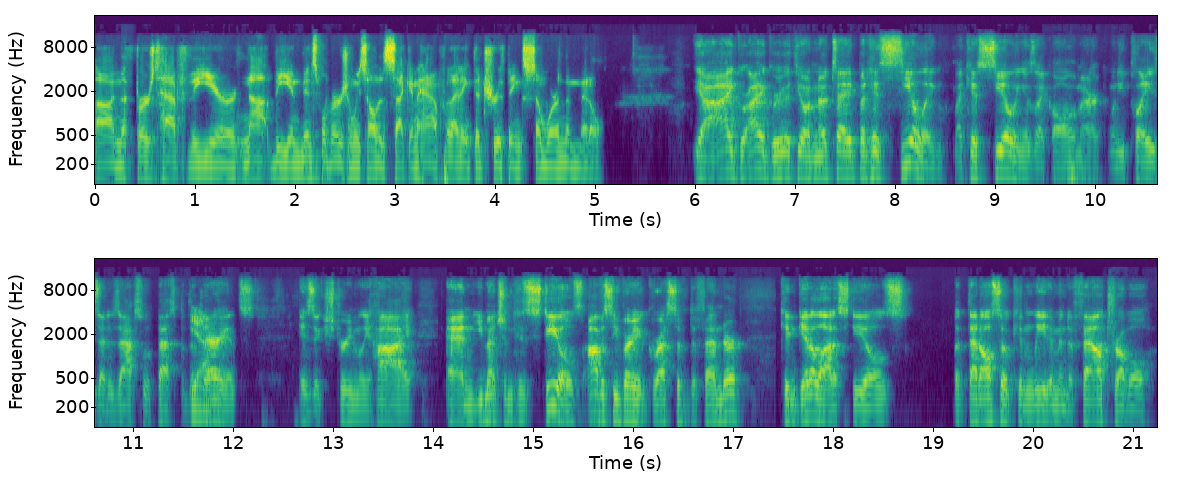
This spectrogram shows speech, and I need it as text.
uh, in the first half of the year, not the invincible version we saw the second half. But I think the truth being somewhere in the middle. Yeah, I I agree with you on Notae, but his ceiling, like his ceiling, is like all American when he plays at his absolute best. But the yeah. variance is extremely high. And you mentioned his steals, obviously very aggressive defender, can get a lot of steals, but that also can lead him into foul trouble.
